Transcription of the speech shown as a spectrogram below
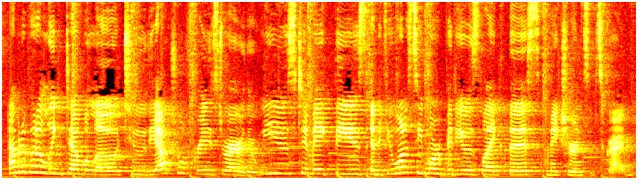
I'm gonna put a link down below to the actual freeze dryer that we use to make these, and if you wanna see more videos like this, make sure and subscribe.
